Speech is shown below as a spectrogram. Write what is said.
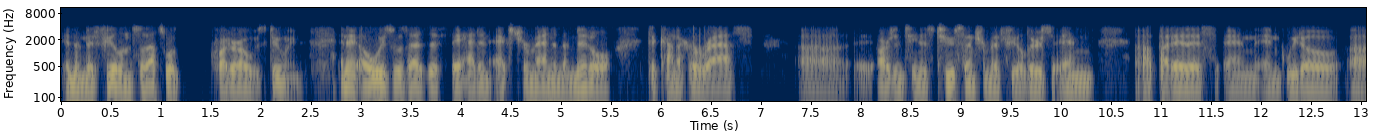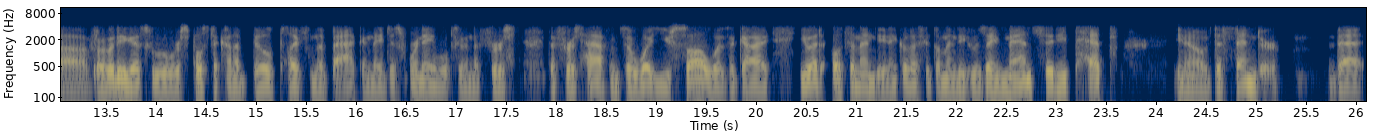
in the midfield. And so that's what Cuadrado was doing. And it always was as if they had an extra man in the middle to kind of harass uh, Argentina's two central midfielders in uh, Paredes and and Guido uh, Rodriguez, who were supposed to kind of build play from the back, and they just weren't able to in the first the first half. And so what you saw was a guy you had Otamendi, Nicolas Otamendi, who's a Man City Pep, you know, defender that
